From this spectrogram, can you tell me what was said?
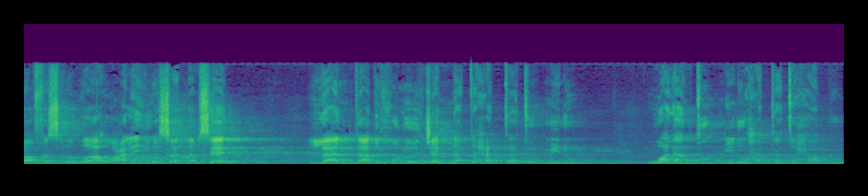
Prophet sallallahu alaihi wasallam said, لن تدخلوا الجنة حتى تؤمنوا ولن تؤمنوا حتى تحابوا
